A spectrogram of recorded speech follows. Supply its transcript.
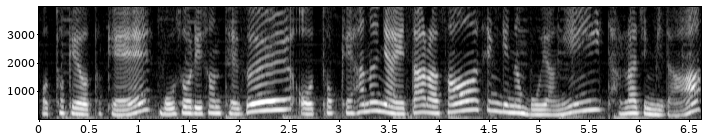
어떻게 어떻게 모서리 선택을 어떻게 하느냐에 따라서 생기는 모양이 달라집니다.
